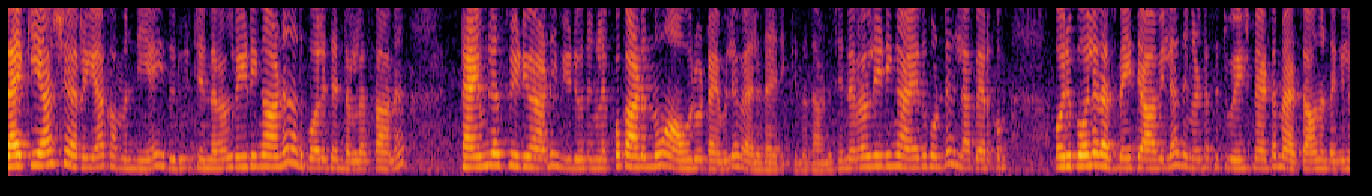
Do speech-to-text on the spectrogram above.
ലൈക്ക് ചെയ്യുക ഷെയർ ചെയ്യുക കമന്റ് ചെയ്യുക. ഇതൊരു ജനറൽ റീഡിംഗ് ആണ്. അതുപോലെ ജനറൽലെസ് ആണ്. ടൈംലെസ് വീഡിയോ ആണ്. ഈ വീഡിയോ നിങ്ങളെപ്പോൾ കാണുന്നു. ആ ഒരു ടൈമിൽ വാലിഡ് ആയിരിക്കുന്നതാണ്. ജനറൽ റീഡിംഗ് ആയതുകൊണ്ട് എല്ലാ പേർക്കും ഒരുപോലെ റെസനേറ്റ് ആവില്ല. നിങ്ങളുടെ സിറ്റുവേഷനായിട്ട് മാച്ച് ആവുന്നുണ്ടെങ്കിൽ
